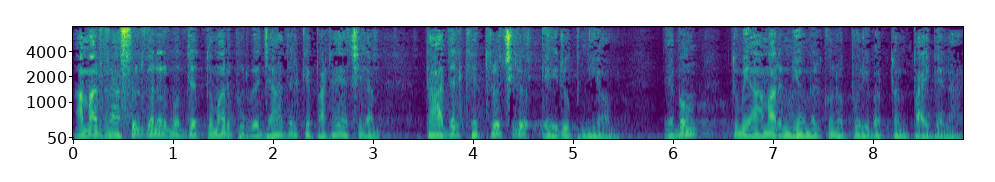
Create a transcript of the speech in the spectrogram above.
আমার রাসুলগণের মধ্যে তোমার পূর্বে যাহাদেরকে পাঠাইয়াছিলাম তাহাদের ক্ষেত্রেও ছিল এইরূপ নিয়ম এবং তুমি আমার নিয়মের কোন পরিবর্তন পাইবে না।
